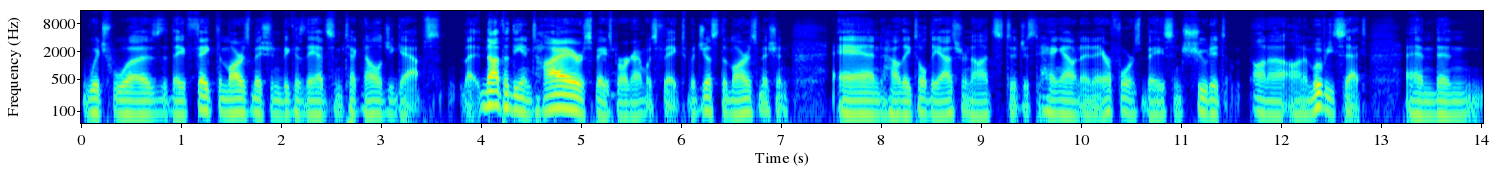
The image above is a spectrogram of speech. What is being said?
which was that they faked the Mars mission because they had some technology gaps. Not that the entire space program was faked, but just the Mars mission, and how they told the astronauts to just hang out in an Air Force base and shoot it on a on a movie set, and then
